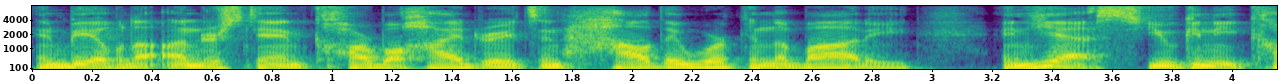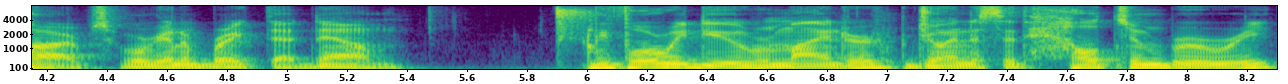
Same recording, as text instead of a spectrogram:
and be able to understand carbohydrates and how they work in the body. And yes, you can eat carbs. We're going to break that down. Before we do, reminder, join us at Helton Brewery,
